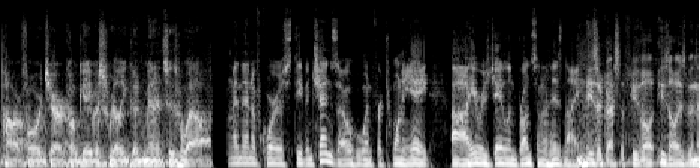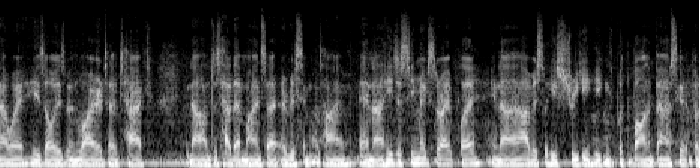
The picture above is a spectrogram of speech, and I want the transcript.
power forward Jericho gave us really good minutes as well. And then, of course, DiVincenzo, who went for 28. Uh, here was Jalen Brunson on his night. He's aggressive. He's, al- he's always been that way. He's always been wired to attack. You know, just have that mindset every single time. And uh, he just he makes the right play. And uh, obviously he's streaky. He can put the ball in the basket. But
